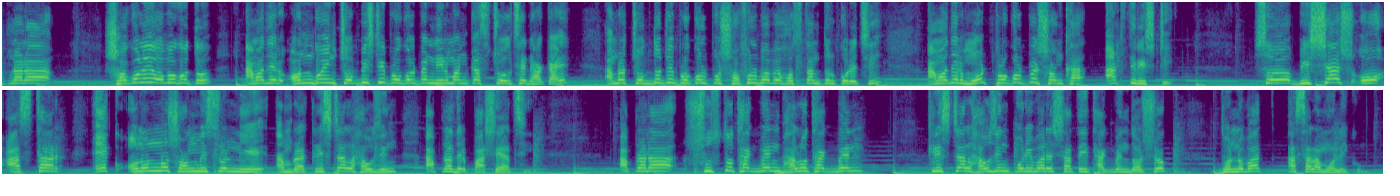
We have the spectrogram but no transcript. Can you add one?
আপনারা সকলেই অবগত, আমাদের অনগোয়িং চব্বিশটি প্রকল্পের নির্মাণ কাজ চলছে ঢাকায়। আমরা চোদ্দোটি প্রকল্প সফলভাবে হস্তান্তর করেছি। আমাদের মোট প্রকল্পের সংখ্যা আটত্রিশটি। সো বিশ্বাস ও আস্থার এক অনন্য সংমিশ্রণ নিয়ে আমরা ক্রিস্টাল হাউজিং আপনাদের পাশে আছি। আপনারা সুস্থ থাকবেন, ভালো থাকবেন। ক্রিস্টাল হাউজিং পরিবারের সাথেই থাকবেন দর্শক। ধন্যবাদ। আসসালামু আলাইকুম।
